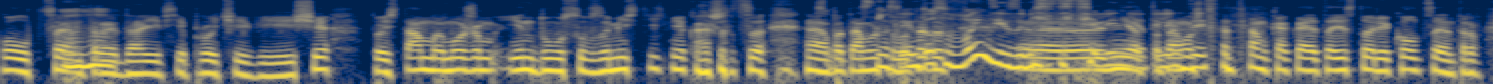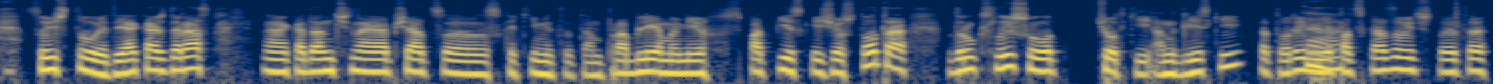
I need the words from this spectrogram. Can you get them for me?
колл-центры, угу. да, и все прочие вещи. То есть там мы можем индусов заместить, мне кажется, э, Что, потому в смысле, что... Вот индусов этот, в Индии заместить э, или нет? Нет, потому или что там какая-то история колл-центров существует. Я каждый раз, э, когда начинаю общаться с какими-то там проблемами с подпиской, еще что-то, вдруг слышу вот четкий английский, который так. мне подсказывает, что это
